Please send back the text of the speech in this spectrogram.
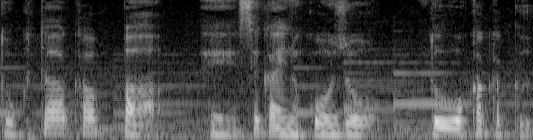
ドクターカッパー、えー、世界の工場、銅価格、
